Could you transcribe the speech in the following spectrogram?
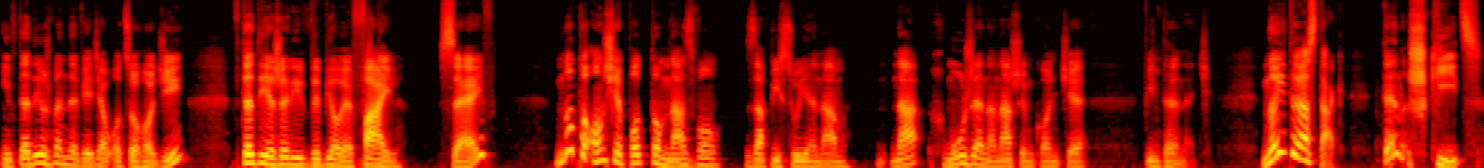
I wtedy już będę wiedział o co chodzi. Wtedy, jeżeli wybiorę file, save, no to on się pod tą nazwą zapisuje nam na chmurze, na naszym koncie w internecie. No i teraz tak, ten szkic,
